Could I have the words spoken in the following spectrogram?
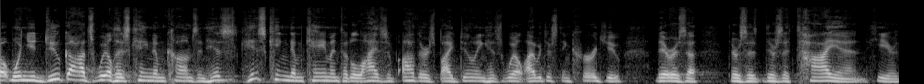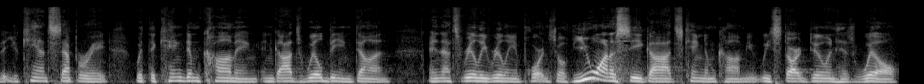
But when you do God's will, his kingdom comes, and his, his kingdom came into the lives of others by doing his will. I would just encourage you there is a, there's a, there's a tie in here that you can't separate with the kingdom coming and God's will being done. And that's really, really important. So if you want to see God's kingdom come, you, we start doing his will,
